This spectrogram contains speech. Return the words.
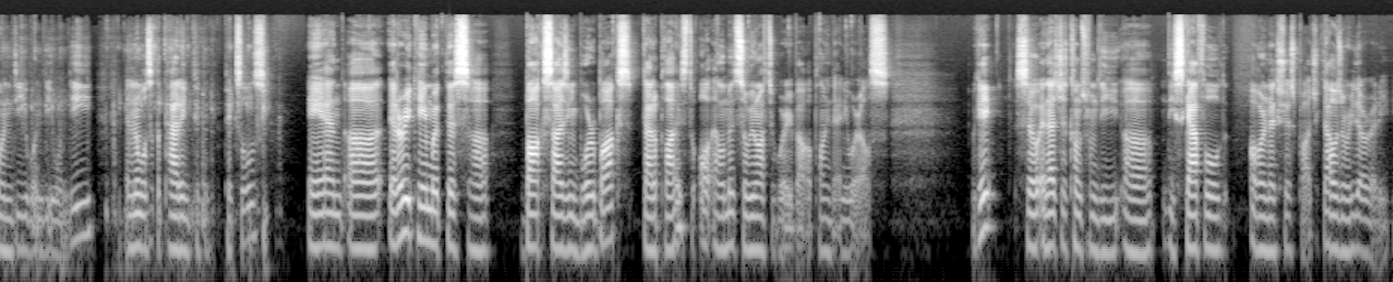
1D, 1D, 1D, and then we'll set the padding to pixels. And uh, it already came with this uh, box sizing border box that applies to all elements, so we don't have to worry about applying that anywhere else. Okay, so and that just comes from the uh, the scaffold of our Next.js project. That was already there already.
